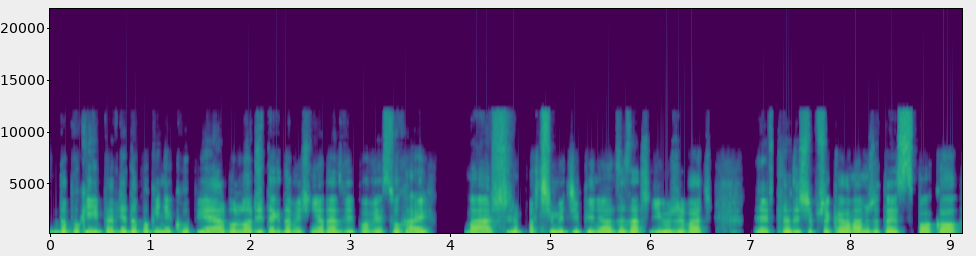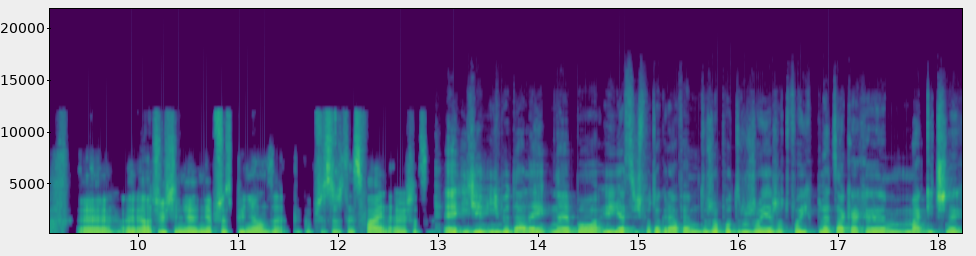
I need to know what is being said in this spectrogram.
dopóki, pewnie dopóki nie kupię, albo Logitech do mnie się nie odezwie, powie, słuchaj, masz, płacimy ci pieniądze, zacznij używać. E, wtedy się przekonam, że to jest spoko. E, e, oczywiście nie, nie przez pieniądze, tylko przez to, że to jest fajne. Wiesz o co? E, idzie, idźmy dalej, bo jesteś fotografem, dużo podróżujesz o twoich plecakach magicznych,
